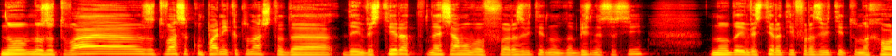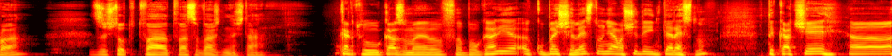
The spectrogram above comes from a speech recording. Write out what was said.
Но, но за, това, за това са компании като нашата да, да инвестират не само в развитието на бизнеса си, но да инвестират и в развитието на хора, защото това, това са важни неща. Както казваме в България, ако беше лесно, нямаше да е интересно. Така че а,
